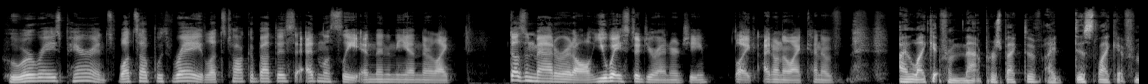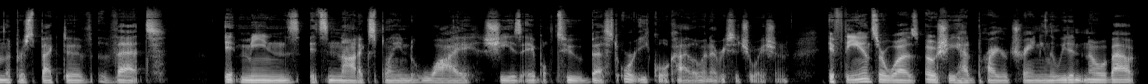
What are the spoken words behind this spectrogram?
"Who are Rey's parents? What's up with Rey? Let's talk about this endlessly." And then in the end, they're like, "Doesn't matter at all. You wasted your energy." Like I don't know. I kind of I like it from that perspective. I dislike it from the perspective that it means it's not explained why she is able to best or equal Kylo in every situation. If the answer was, oh, she had prior training that we didn't know about,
